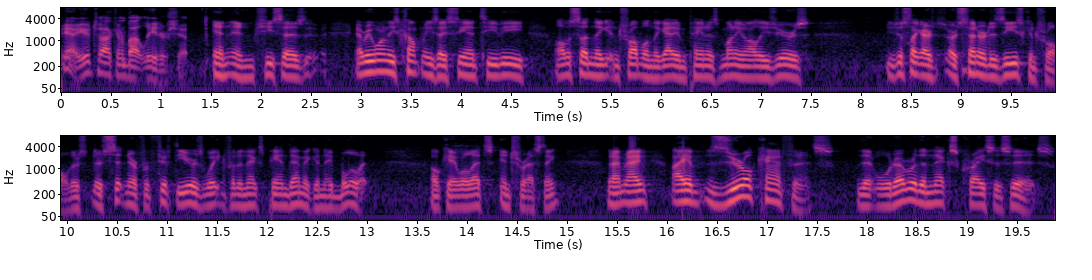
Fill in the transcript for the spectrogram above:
Yeah, you're talking about leadership. And and she says every one of these companies I see on TV, all of a sudden they get in trouble, and the guy didn't paying us money all these years. Just like our, our Center of Disease Control, they're they're sitting there for 50 years waiting for the next pandemic, and they blew it. Okay, well that's interesting, but I mean I I have zero confidence that whatever the next crisis is,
